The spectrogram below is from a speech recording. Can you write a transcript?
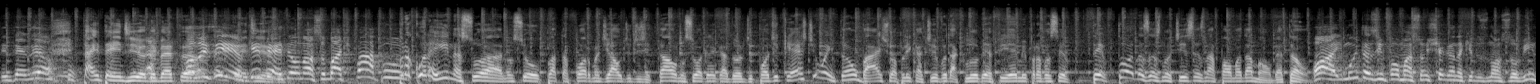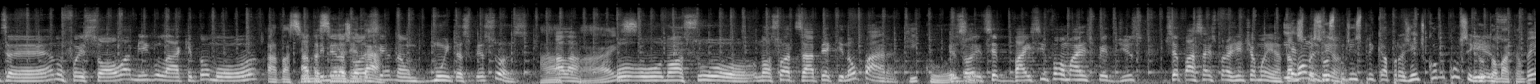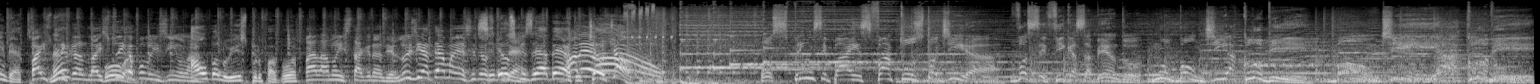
Entendeu? Tá entendido, Betão. Ô Luizinho, tá quem perdeu o nosso bate-papo? Procura aí na sua, no seu plataforma de áudio digital, no seu agregador de podcast, ou então baixe o aplicativo da Clube FM para você ter todas as notícias na palma da mão, Betão. Ó, e muitas informações chegando aqui dos nossos ouvintes. É, não foi só o amigo lá que tomou A vacina primeira sem agendar? dose. Não, muitas pessoas. Olha lá. O, o nosso, o nosso WhatsApp aqui não para. Que coisa. Então, você vai se informar a respeito disso, pra você passar isso pra gente amanhã, tá e as bom, pessoas Luizinho? podiam explicar pra gente como conseguiu Isso. tomar também, Beto? Vai né? explicando lá, explica pro Luizinho lá. Alba Luiz, por favor. Vai lá no Instagram dele. Luizinho, até amanhã, se Deus Se quiser. Deus quiser, Beto. Valeu, Tchau. tchau. Os principais fatos do dia. Você fica sabendo no Bom Dia Clube. Bom Dia Clube.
